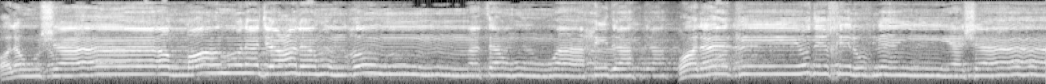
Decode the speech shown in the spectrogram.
ولو شاء الله لجعلهم أمة واحدة ولكن يدخل من يشاء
